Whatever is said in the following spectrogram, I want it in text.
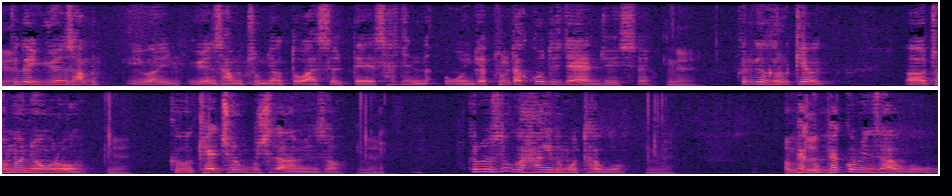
예. 근데 유엔 사무, 이번 유엔 사무총장 또 왔을 때 사진 오니까 둘 다 꽃의자에 앉아있어요. 네. 그러니까 그렇게 어, 전문 용어로 네. 그 개처럼 무시당하면서 네. 그러면서 그 항의도 못하고 네. 배꼽, 배꼽 인사하고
